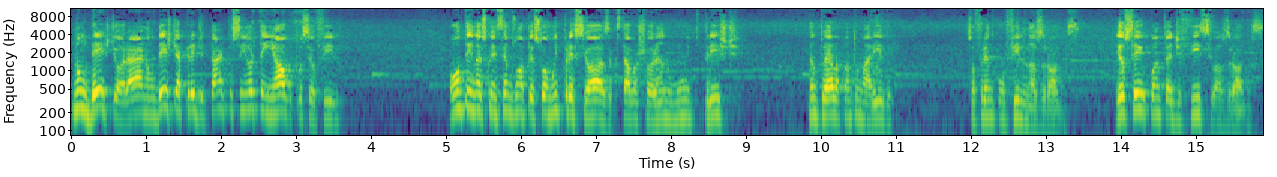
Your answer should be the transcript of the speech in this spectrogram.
não deixe de orar, não deixe de acreditar que o Senhor tem algo para o seu filho. Ontem nós conhecemos uma pessoa muito preciosa que estava chorando muito, triste, tanto ela quanto o marido, sofrendo com o filho nas drogas. Eu sei o quanto é difícil as drogas.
